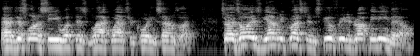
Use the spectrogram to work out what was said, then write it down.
I just want to see what this black wax recording sounds like. So as always, if you have any questions, feel free to drop me an email,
